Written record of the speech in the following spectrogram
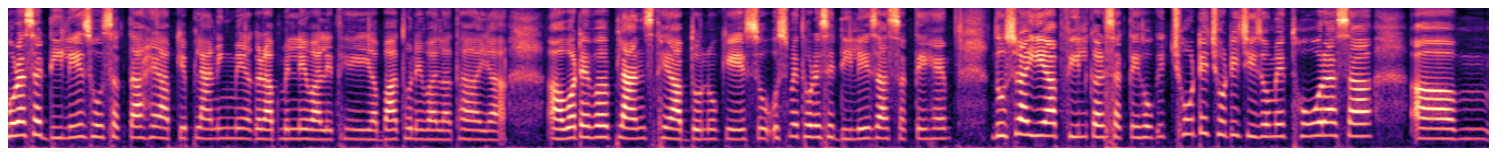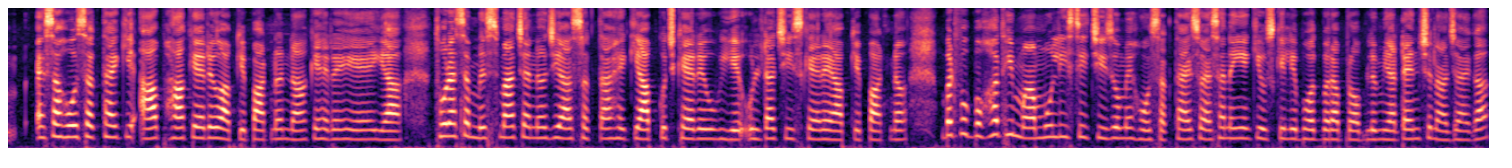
थोड़ा सा डिलेज हो सकता है आपके प्लानिंग में अगर आप मिलने वाले थे या बात होने वाला था या वट एवर प्लान्स थे आप दोनों के सो so, उसमें थोड़े से डिलेज आ सकते हैं। दूसरा ये आप फील कर सकते हो कि छोटे छोटी चीज़ों में थोड़ा सा आ, ऐसा हो सकता है कि आप हाँ कह रहे हो आपके पार्टनर ना कह रहे हैं या थोड़ा सा मिसमैच एनर्जी आ सकता है कि आप कुछ कह रहे हो ये उल्टा चीज़ कह रहे हैं आपके पार्टनर बट वो बहुत ही मामूली सी चीज़ों में हो सकता है। सो so, ऐसा नहीं है कि उसके लिए बहुत बड़ा प्रॉब्लम या टेंशन आ जाएगा।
